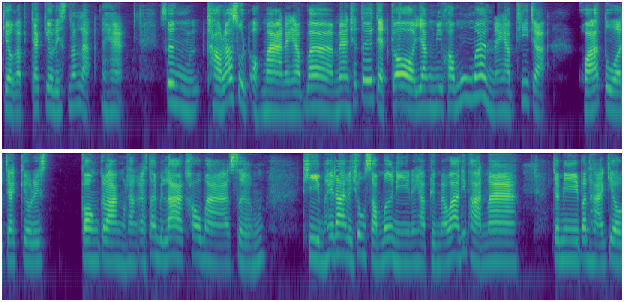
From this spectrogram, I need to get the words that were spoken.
เกี่ยวกับแจ็คเกลลิสนั่นแหละนะฮะซึ่งข่าวล่าสุดออกมานะครับว่าแมนเชสเตอร์ยูไนเต็ดก็ยังมีความมุ่งมั่นนะครับที่จะคว้าตัวแจ็คเกลลิสกองกลางของทางแอสตันวิลล่าเข้ามาเสริม ทีมให้ได้ในช่วงซัมเมอร์นี้นะครับ ถึงแม้ว่าที่ผ่านมาจะมีปัญหาเกี่ยว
